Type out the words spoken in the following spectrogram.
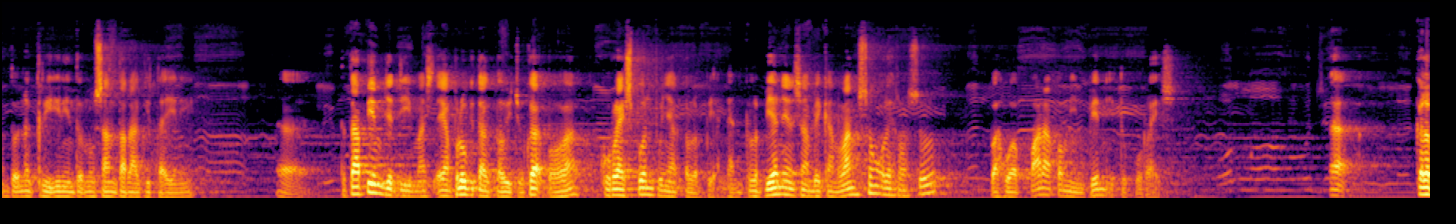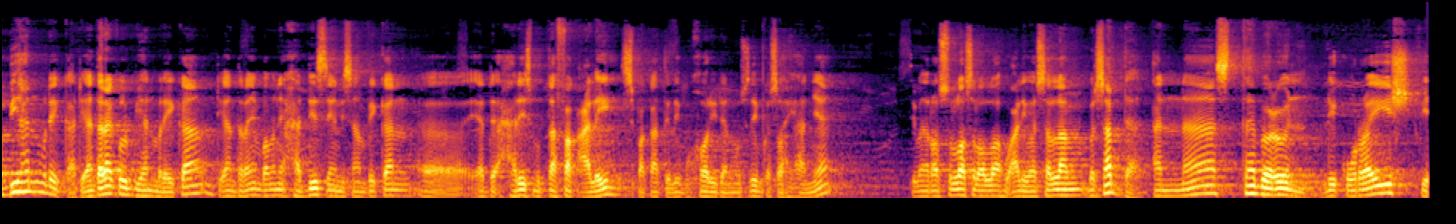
untuk negeri ini untuk Nusantara kita ini. Eh, tetapi menjadi mas yang perlu kita ketahui juga bahwa Quraisy pun punya kelebihan. Dan kelebihan yang disampaikan langsung oleh Rasul bahwa para pemimpin itu Quraisy. Eh, kelebihan mereka di antara kelebihan mereka di antaranya umpamanya hadis yang disampaikan eh, ada hadis muttafaq alaih sepakati oleh Bukhari dan Muslim kesahihannya di mana Rasulullah Shallallahu alaihi wasallam bersabda an-nas tab'un li Quraisy fi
